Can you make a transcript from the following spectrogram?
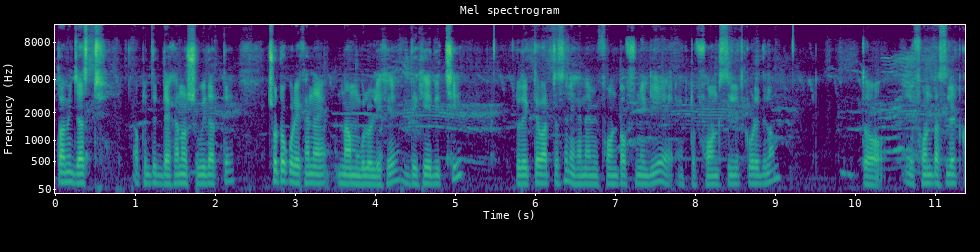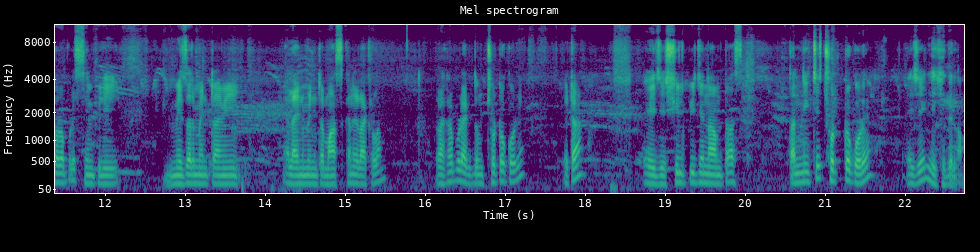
তো আমি জাস্ট আপনাদের দেখানোর সুবিধার্থে ছোট করে এখানে নামগুলো লিখে দেখিয়ে দিচ্ছি। তো দেখতে পাচ্ছেন এখানে আমি ফন্ট অপশনে গিয়ে একটা ফন্ট সিলেক্ট করে দিলাম। তো এই ফন্টটা সিলেক্ট করার পরে সিম্পলি মেজারমেন্টটা আমি অ্যালাইনমেন্টটা মাঝখানে রাখলাম। রাখার পর একদম ছোট করে এটা, এই যে শিল্পী যে নামটা তার নিচে ছোট্ট করে এই যে লিখে দিলাম।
